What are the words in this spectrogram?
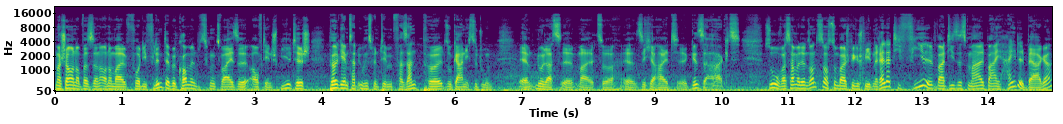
Mal schauen, ob wir es dann auch nochmal vor die Flinte bekommen, beziehungsweise auf den Spieltisch. Pearl Games hat übrigens mit dem Versand Pearl so gar nichts zu tun. Ähm, nur das äh, mal zur äh, Sicherheit äh, gesagt. So, was haben wir denn sonst noch zum Beispiel gespielt? Und relativ viel war dieses Mal bei Heidelberger.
